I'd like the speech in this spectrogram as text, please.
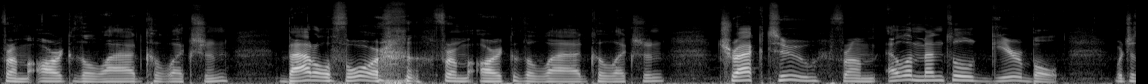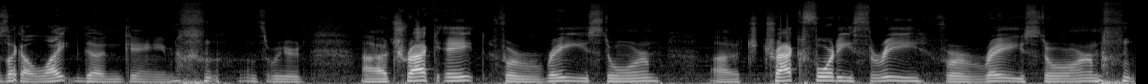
from Arc the Lad collection. Battle 4 from Arc the Lad collection. Track 2 from Elemental Gearbolt, which is like a light gun game. That's weird. Uh, track 8 for RayStorm. Uh, tr- track 43 for RayStorm.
